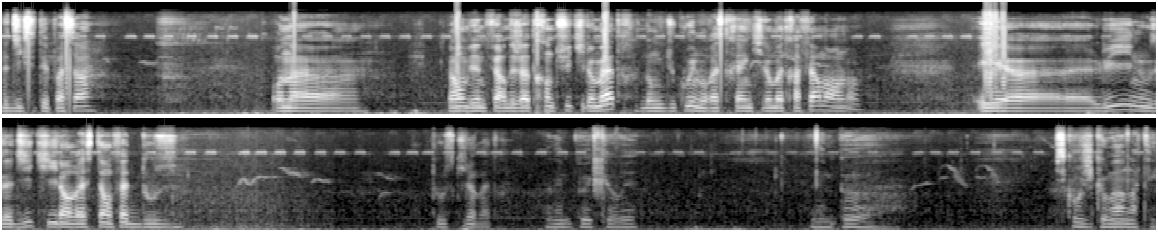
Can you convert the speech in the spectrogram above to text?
il a dit que c'était pas ça. On a. Là, on vient de faire déjà 38 km. Donc, du coup, il nous resterait un km à faire normalement. Et euh, lui, il nous a dit qu'il en restait en fait 12. 12 km. On est un peu écœuré. On est un peu euh, psychologiquement atteint.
